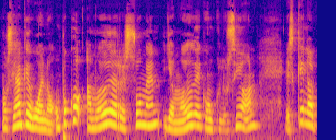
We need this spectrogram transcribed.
O sea que, bueno, un poco a modo de resumen y a modo de conclusión, es que la,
